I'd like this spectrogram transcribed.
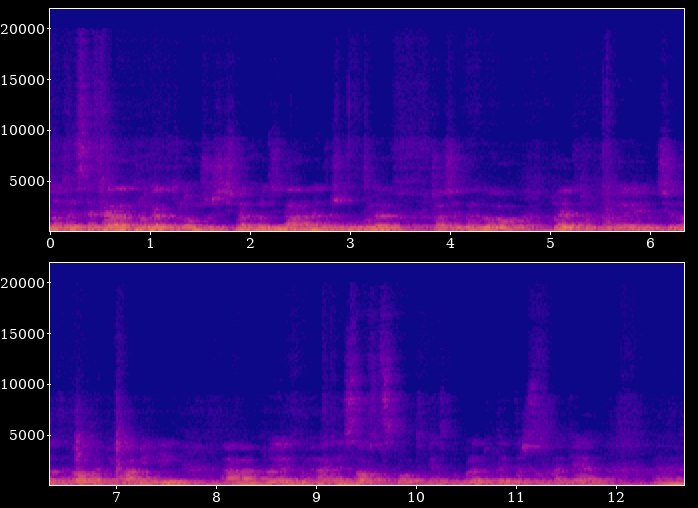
No to jest taka droga, którą przeszliśmy jako rodzina, ale też w ogóle w czasie tego projektu, który się nazywał Happy Family, a projekt Mechalny Soft Spot, więc w ogóle tutaj też są takie e,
